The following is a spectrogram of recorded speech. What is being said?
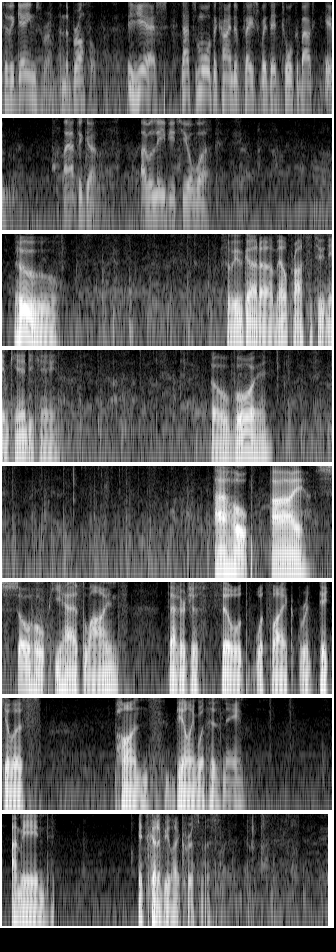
To the games room and the brothel? Yes, that's more the kind of place where they'd talk about him. I have to go. I will leave you to your work. Ooh. So we've got a male prostitute named Candy Cane. Oh boy. I hope, I so hope he has lines that are just filled with like ridiculous puns dealing with his name. I mean, it's going to be like Christmas.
